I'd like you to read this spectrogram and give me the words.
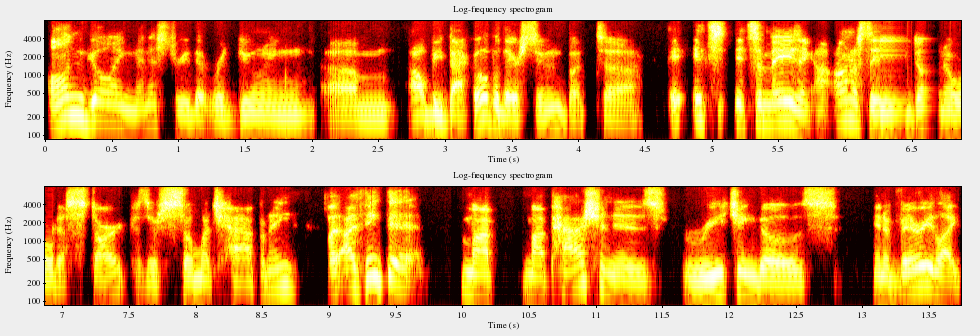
ongoing ministry that we're doing. Um, I'll be back over there soon, but uh, it, it's it's amazing. I honestly don't know where to start because there's so much happening. But I think that my my passion is reaching those in a very like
